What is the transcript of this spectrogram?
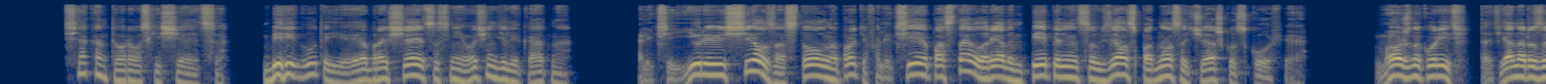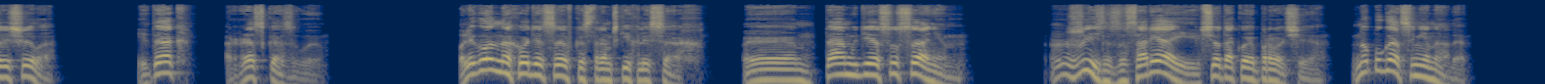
Вся контора восхищается берегут ее и обращаются с ней очень деликатно. Алексей Юрьевич сел за стол напротив Алексея, поставил рядом пепельницу, взял с подноса чашку с кофе. «Можно курить. Татьяна разрешила. Итак, рассказываю. Полигон находится в Костромских лесах. Э, там, где Сусанин. Жизнь засоря и все такое прочее. Но пугаться не надо.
